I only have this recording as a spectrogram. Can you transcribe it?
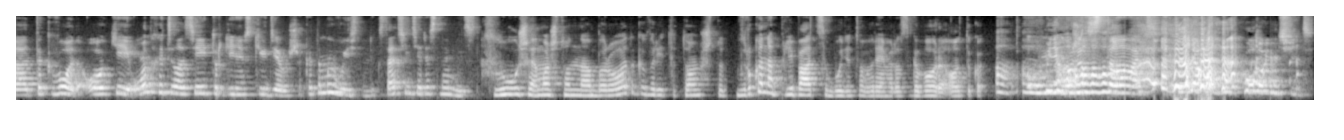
а, Так вот, окей, он хотел отсеять тургеневских девушек. Это мы выяснили. Кстати, интересная мысль. Слушай, а может он наоборот говорит о том, что вдруг она плеваться будет во время разговора, а он такой, а, А у меня может встать, я могу кончить.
